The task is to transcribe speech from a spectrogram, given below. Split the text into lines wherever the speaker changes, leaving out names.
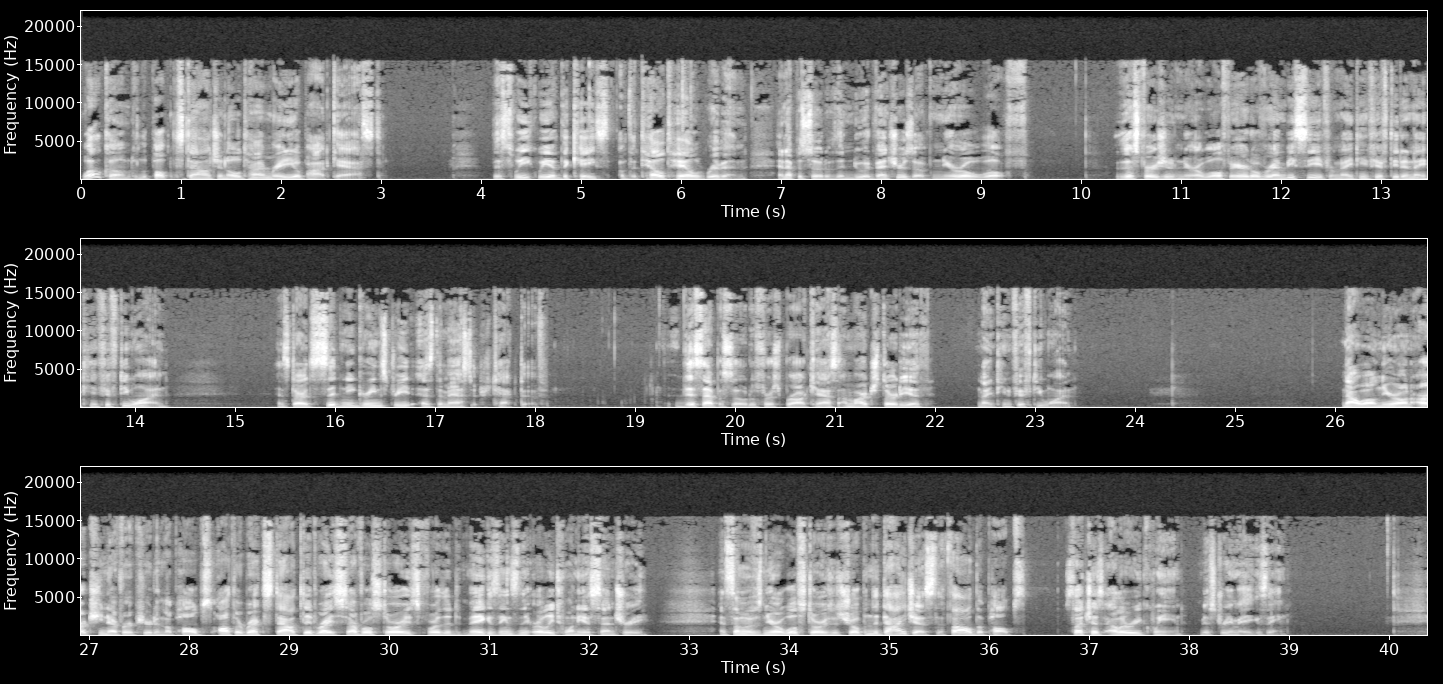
Welcome to the Pulp Nostalgia and Old Time Radio Podcast. This week we have the case of the Telltale Ribbon, an episode of the new adventures of Nero Wolfe. This version of Nero Wolfe aired over NBC from 1950 to 1951 and starred Sydney Greenstreet as the master detective. This episode was first broadcast on March 30th, 1951. Now, while Nero and Archie never appeared in the pulps, author Rex Stout did write several stories for the magazines in the early 20th century. And some of his Nero Wolfe stories would show up in the digests that followed the pulps, such as Ellery Queen, Mystery Magazine.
